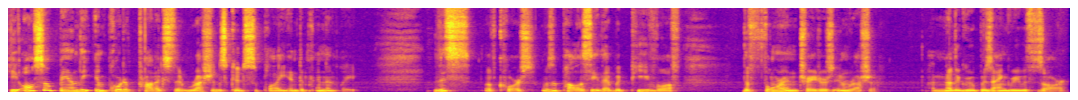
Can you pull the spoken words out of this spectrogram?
He also banned the import of products that Russians could supply independently. This, of course, was a policy that would peeve off the foreign traders in Russia. Another group was angry with Tsar.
